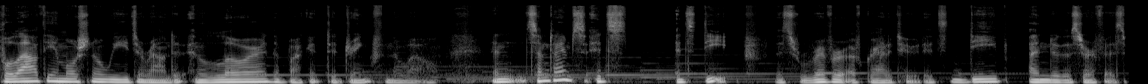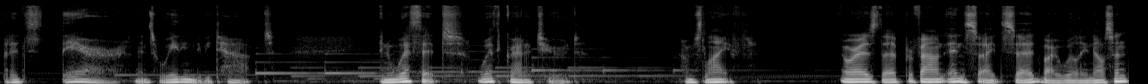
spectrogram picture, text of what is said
pull out the emotional weeds around it and lower the bucket to drink from the well. And sometimes it's it's deep, this river of gratitude. It's deep under the surface, but it's there and it's waiting to be tapped. And with it, with gratitude, comes life. Or as the profound insight said by Willie Nelson,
